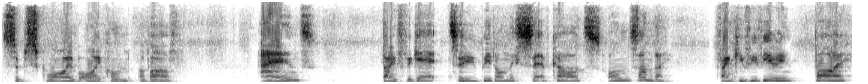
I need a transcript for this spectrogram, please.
subscribe icon above. And don't forget to bid on this set of cards on Sunday. Thank you for viewing. Bye.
